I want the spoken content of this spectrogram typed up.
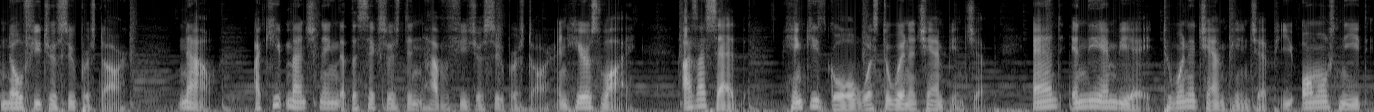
no future superstar. Now, I keep mentioning that the Sixers didn't have a future superstar, and here's why. As I said, Hinkie's goal was to win a championship. And in the NBA, to win a championship, you almost need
